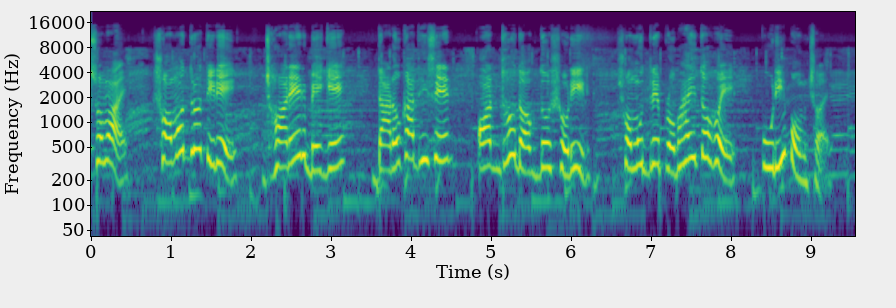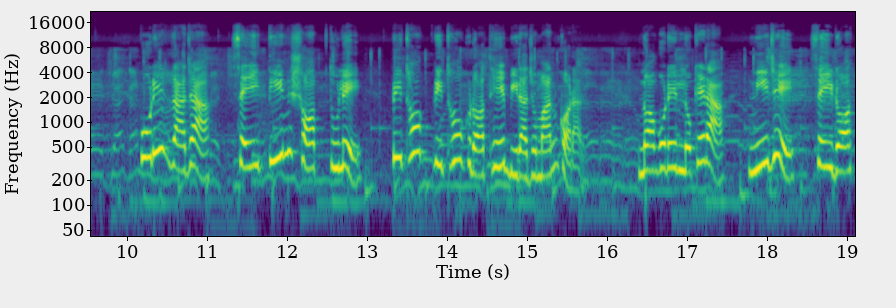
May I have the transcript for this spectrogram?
সময় সমুদ্র তীরে ঝড়ের বেগে দ্বারকাধীশের অর্ধদগ্ধ শরীর সমুদ্রে প্রবাহিত হয়ে পুরী পৌঁছয়। পুরীর রাজা সেই তিন সব তুলে পৃথক পৃথক রথে বিরাজমান করান। নগরের লোকেরা নিজে সেই রথ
